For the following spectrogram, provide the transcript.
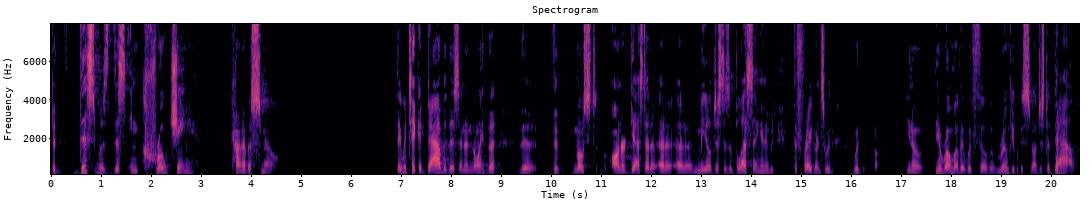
But this was this encroaching kind of a smell. They would take a dab of this and anoint the, the, the most honored guest at a, at, a, at a meal just as a blessing, and it would, the fragrance would, would you know, the aroma of it would fill the room. People could smell just a dab.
